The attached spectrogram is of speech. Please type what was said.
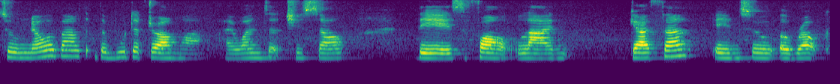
to know about the Buddha Dharma. I want to chisel this four line gatha into a rock.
